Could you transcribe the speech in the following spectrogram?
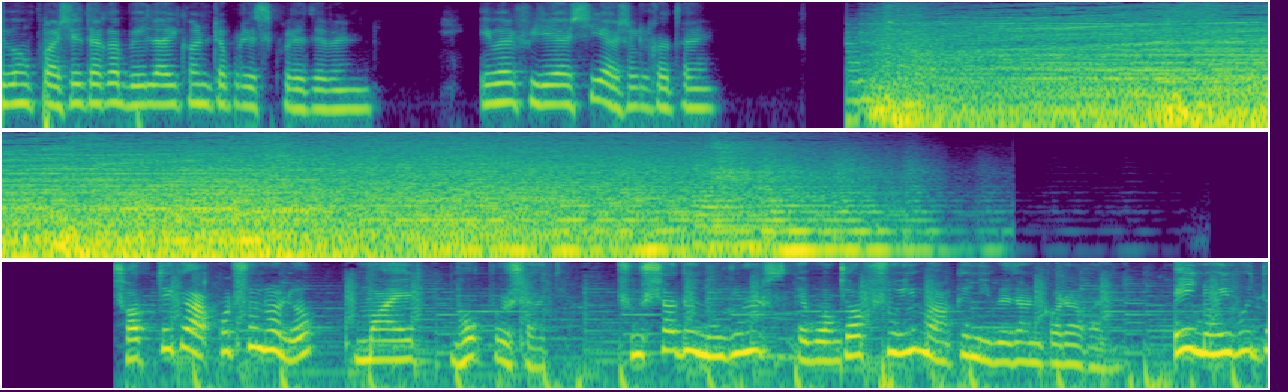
এবং পাশে থাকা বেল আইকনটা প্রেস করে দেবেন। এবার ফিরে আসি আসল কথায়। সব থেকে আকর্ষণ হলো মায়ের ভোগ প্রসাদ সুস্বাদু নুডলস এবং চপসুই মাকে নিবেদন করা হয়। এই নৈবেদ্য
